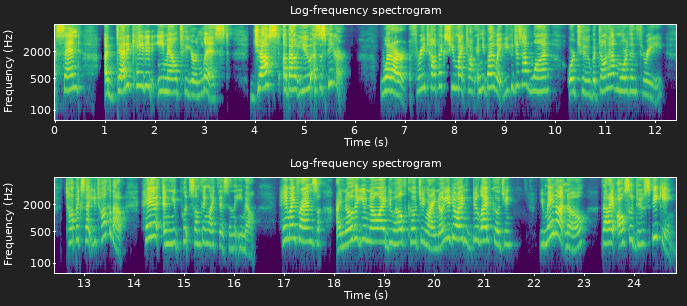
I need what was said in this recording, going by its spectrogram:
Send a dedicated email to your list just about you as a speaker. What are three topics you might talk? And by the way, you could just have one or two, but don't have more than three topics that you talk about. Hey, and you put something like this in the email. Hey, my friends, I know that you know I do health coaching, or I know you do I do life coaching. You may not know that I also do speaking.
